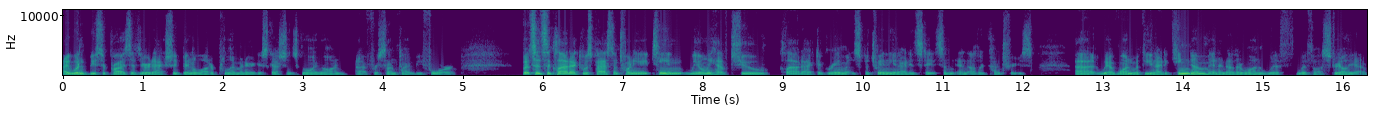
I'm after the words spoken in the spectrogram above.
I wouldn't be surprised if there had actually been a lot of preliminary discussions going on uh, for some time before. But since the Cloud Act was passed in 2018, we only have two Cloud Act agreements between the United States and, and other countries. Uh, we have one with the United Kingdom and another one with, with Australia.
